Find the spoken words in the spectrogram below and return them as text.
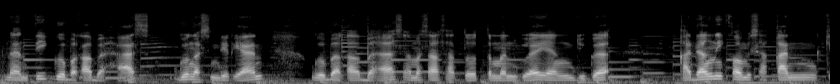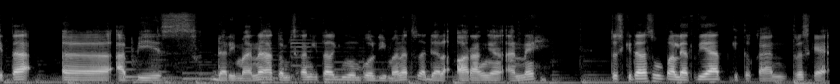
Nanti gue bakal bahas, gue nggak sendirian, gue bakal bahas sama salah satu teman gue yang juga kadang nih kalau misalkan kita uh, abis dari mana atau misalkan kita lagi ngumpul di mana terus adalah orang yang aneh terus kita langsung lihat-lihat gitu kan. Terus kayak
